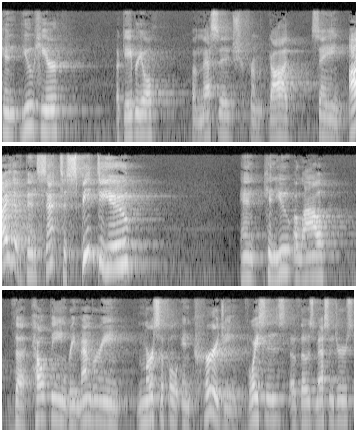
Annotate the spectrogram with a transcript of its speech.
Can you hear a Gabriel, a message from God saying, I have been sent to speak to you? And can you allow the helping, remembering, merciful, encouraging voices of those messengers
